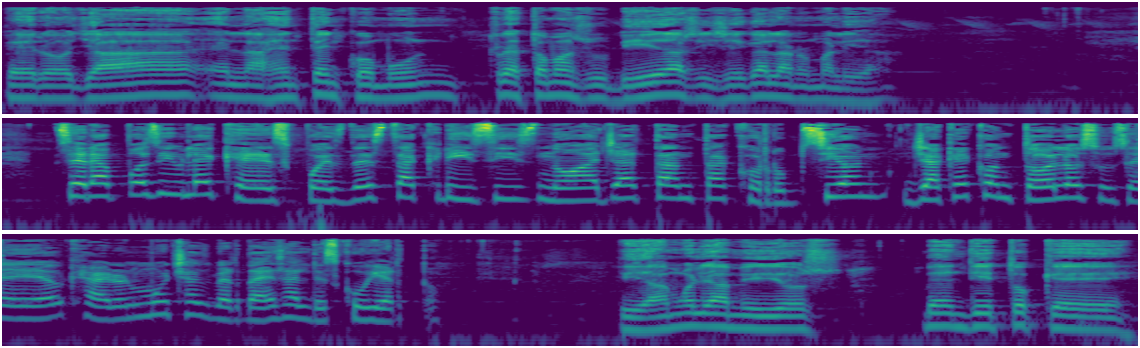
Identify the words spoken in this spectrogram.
pero ya en la gente en común retoman sus vidas y sigue la normalidad. ¿Será posible que después de esta crisis no haya tanta corrupción, ya que con todo lo sucedido quedaron muchas verdades al descubierto? Pidámosle a mi Dios bendito que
